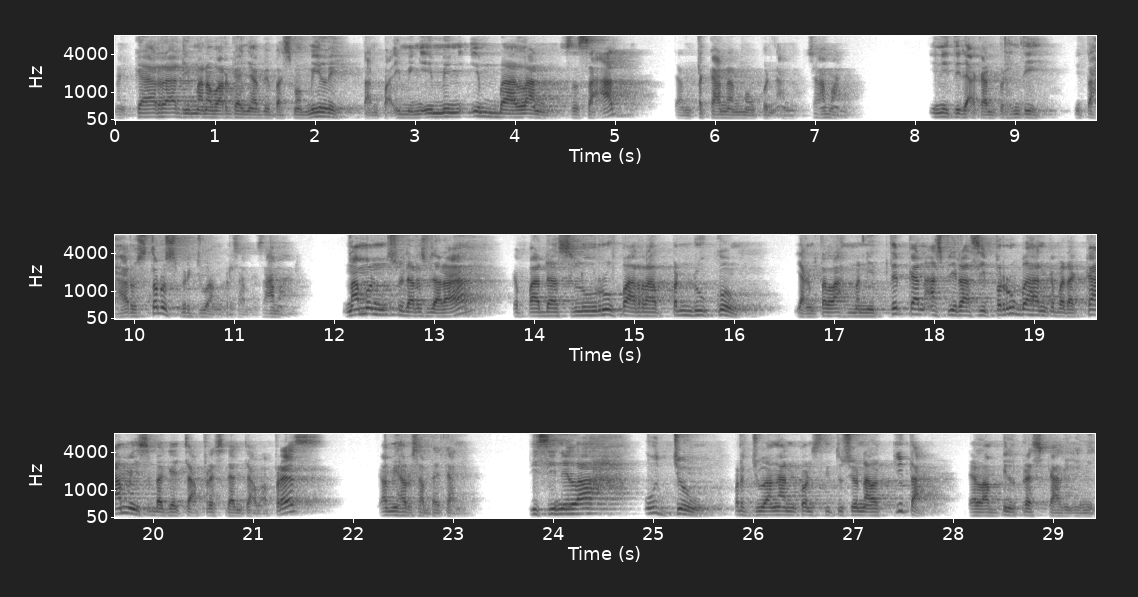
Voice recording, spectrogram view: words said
Negara di mana warganya bebas memilih tanpa iming-iming imbalan sesaat dan tekanan maupun ancaman. Ini tidak akan berhenti. Kita harus terus berjuang bersama-sama. Namun saudara-saudara, kepada seluruh para pendukung yang telah menitipkan aspirasi perubahan kepada kami sebagai capres dan cawapres, kami harus sampaikan. Di sinilah ujung perjuangan konstitusional kita dalam pilpres kali ini.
